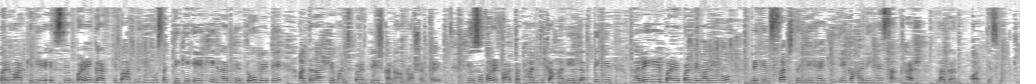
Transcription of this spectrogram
परिवार के लिए इससे बड़े गर्व की बात नहीं हो सकती कि एक ही घर के दो बेटे अंतर्राष्ट्रीय मंच पर देश का नाम रोशन करें। यूसुफ और इरफान पठान की कहानी लगती ही, भले ही बड़े पर्दे वाली हो, लेकिन सच तो ये है कि ये कहानी है संघर्ष, लगन और किस्मत की।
